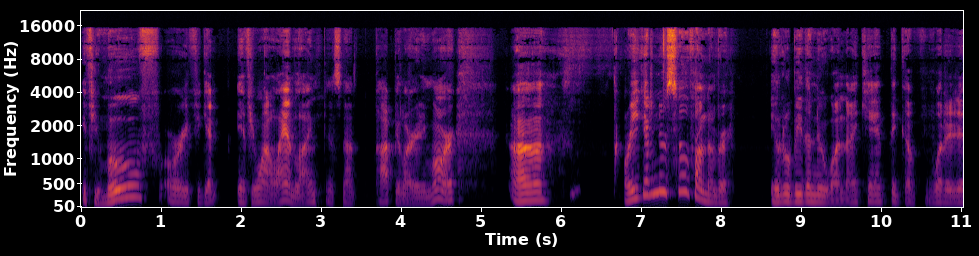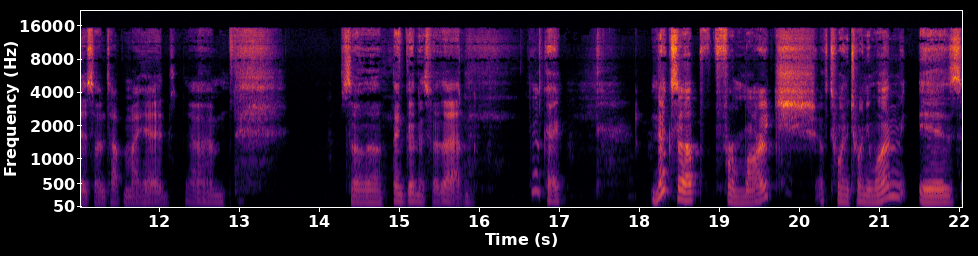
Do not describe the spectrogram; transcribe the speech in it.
if you move or if you get if you want a landline, it's not popular anymore. Uh, or you get a new cell phone number. It'll be the new one. I can't think of what it is on top of my head. Um, so uh, thank goodness for that. Okay. Next up for March of 2021 is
